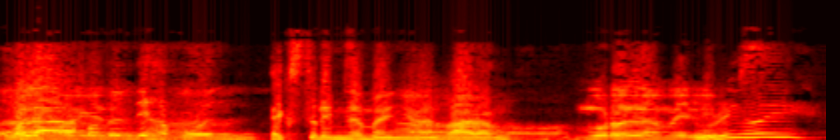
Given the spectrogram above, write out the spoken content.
Wala- Papel de hapon. Extreme naman yun, parang, Ah, Mura lang may lips. really?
